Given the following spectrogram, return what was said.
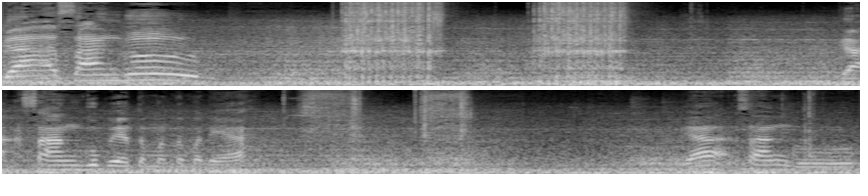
Gak sanggup. Gak sanggup ya teman-teman ya. Gak sanggup.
